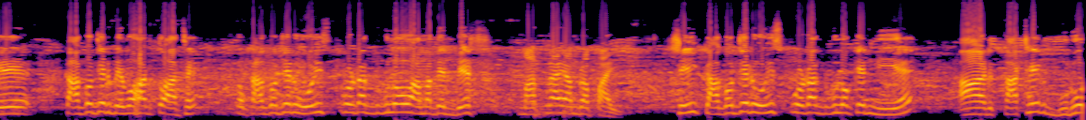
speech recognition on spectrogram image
যে কাগজের ব্যবহার তো আছে, তো কাগজের ওয়েস্ট প্রোডাক্টগুলোও আমাদের বেশ মাত্রায় আমরা পাই। সেই কাগজের ওয়েস্ট প্রোডাক্টগুলোকে নিয়ে আর কাঠের গুঁড়ো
